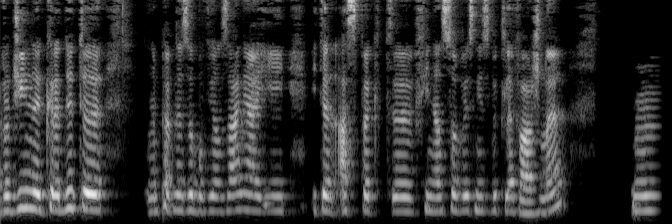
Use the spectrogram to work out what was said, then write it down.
rodziny, kredyty, pewne zobowiązania i, i ten aspekt e, finansowy jest niezwykle ważny. Mm,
